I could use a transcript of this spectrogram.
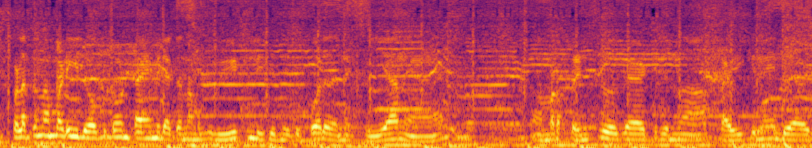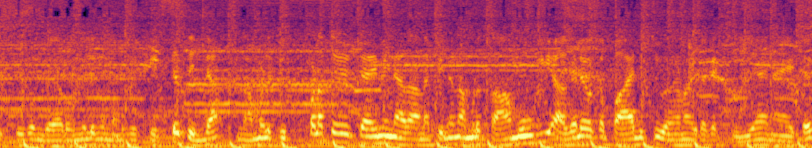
ഇപ്പോഴത്തെ നമ്മുടെ ഈ ലോക്ക്ഡൗൺ ടൈമിലൊക്കെ നമുക്ക് വീട്ടിലിരുന്ന് ഇതുപോലെ തന്നെ ചെയ്യാവുന്നതാണ് നമ്മുടെ ഫ്രണ്ട്സും ഒക്കെ ആയിട്ടിരുന്ന് ആ കഴിക്കുന്നതിന്റെ ആ ഒരു സുഖം വേറെ ഒന്നിലും നമുക്ക് കിട്ടത്തില്ല. നമ്മൾക്ക് ഇപ്പോഴത്തെ ഒരു ടൈമിന് അതാണ്. പിന്നെ നമ്മൾ സാമൂഹിക അകലമൊക്കെ പാലിച്ച് വേണം ഇതൊക്കെ ചെയ്യാനായിട്ട്.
